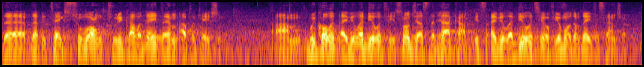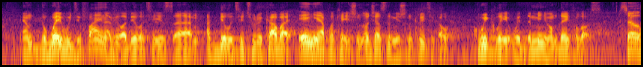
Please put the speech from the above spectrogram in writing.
the, that it takes too long to recover data and application. Um, we call it availability. It's not just the yeah. backup, it's availability of your modern data center. And the way we define availability is um, ability to recover any application, not just the mission critical, quickly with the minimum data loss. So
